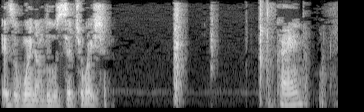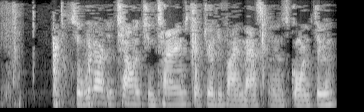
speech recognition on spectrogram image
is a win or lose situation. Okay? So what are the challenging times that your divine masculine is going through?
